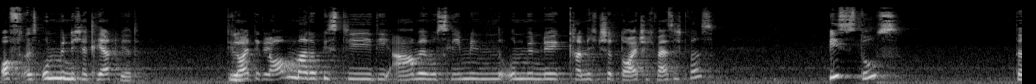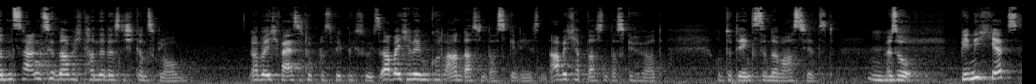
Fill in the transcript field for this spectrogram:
oft als unmündig erklärt wird. Die mhm. Leute glauben mal, du bist die, die arme Muslimin, unmündig, kann nicht gescheit Deutsch, ich weiß nicht was. Bist du's? Dann sagen sie, na, aber ich kann dir das nicht ganz glauben. Aber ich weiß nicht, ob das wirklich so ist. Aber ich habe im Koran das und das gelesen. Aber ich habe das und das gehört. Und du denkst dann, na was jetzt? Mhm. Also bin ich jetzt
